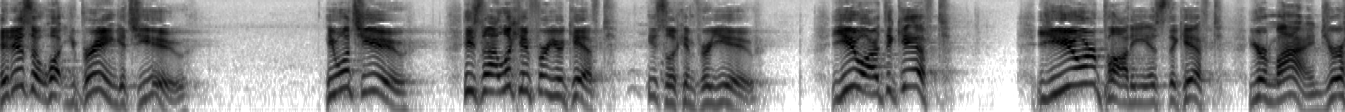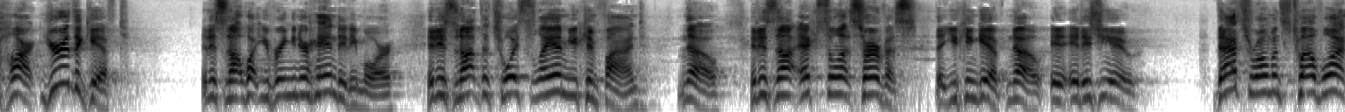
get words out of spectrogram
It isn't what you bring, it's you. He wants you. He's not looking for your gift, He's looking for you. You are the gift. Your body is the gift. Your mind, your heart, you're the gift. It is not what you bring in your hand anymore. It is not the choice lamb you can find. No. It is not excellent service that you can give. No, it, it is you. That's Romans 12:1.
